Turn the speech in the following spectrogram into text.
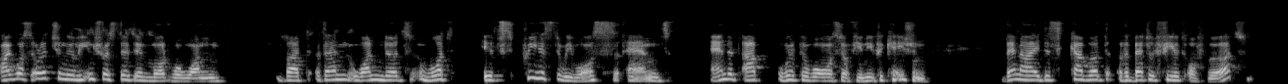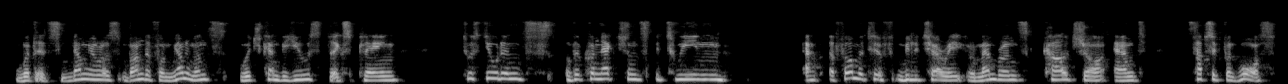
I was originally interested in World War One, but then wondered what its prehistory was and ended up with the wars of unification. Then I discovered the battlefield of Wörth with its numerous wonderful monuments, which can be used to explain to students the connections between affirmative military remembrance, culture, and subsequent wars.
